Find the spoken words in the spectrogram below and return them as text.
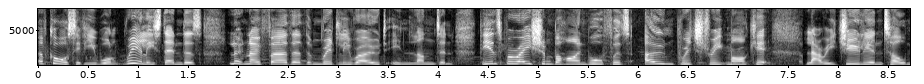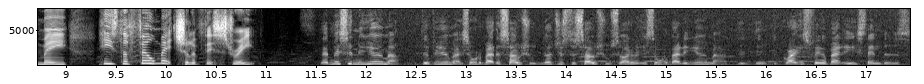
Of course, if you want real EastEnders, look no further than Ridley Road in London. The inspiration behind Walford's own Bridge Street Market, Larry Julian told me he's the Phil Mitchell of this street. They're missing the humour, the humour. It's all about the social, not just the social side of it, it's all about the humour. The, the, the greatest thing about EastEnders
